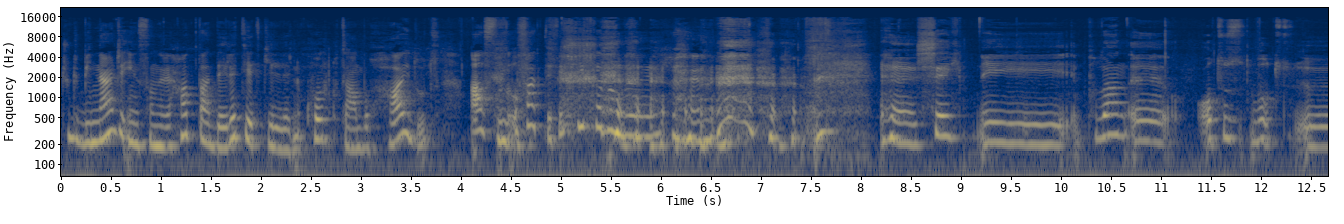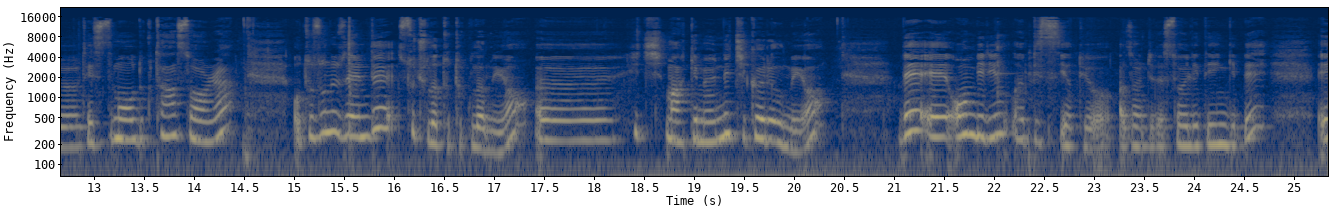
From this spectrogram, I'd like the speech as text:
Çünkü binlerce insanı ve hatta devlet yetkililerini korkutan bu haydut aslında ufak tefek bir kadındır. Ee, şey e, Pulan e, 30 bu e, teslim olduktan sonra 30'un üzerinde suçla tutuklanıyor. E, hiç mahkeme önüne çıkarılmıyor. Ve e, 11 yıl hapis yatıyor az önce de söylediğin gibi. E,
